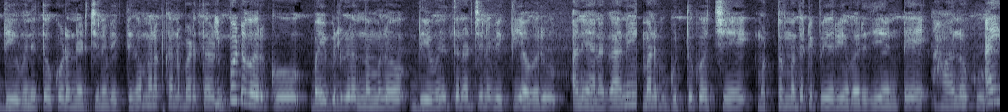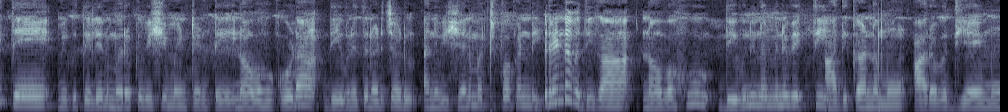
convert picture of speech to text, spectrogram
దేవునితో కూడా నడిచిన వ్యక్తిగా మనకు కనబడతాడు. ఇప్పటి వరకు బైబిల్ గ్రంథంలో దేవునితో నడిచిన వ్యక్తి ఎవరు అని అనగానే మనకు గుర్తుకొచ్చే మొట్టమొదటి పేరు ఎవరిది అంటే హానుకు. అయితే మీకు తెలియని మరొక విషయం ఏంటంటే నోవహు కూడా దేవునితో నడిచాడు అనే విషయాన్ని మర్చిపోకండి. రెండవదిగా నోవహు దేవుని నమ్మిన వ్యక్తి. ఆది కాండము ఆరవ అధ్యాయము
